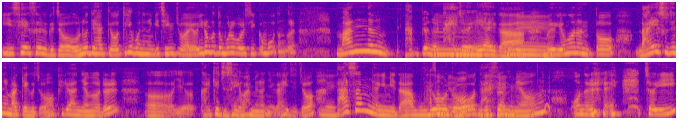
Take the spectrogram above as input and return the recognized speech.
이 셋을 그죠 어느 대학교 어떻게 보내는 게 제일 좋아요 이런 것도 물어볼 수 있고 모든 걸 맞는 답변을 다 음. 해줘요 AI가 네. 그리고 영어는 또 나의 수준에 맞게 그죠 필요한 영어를 어, 가르쳐 주세요 하면은 얘가 해주죠. 네. 다섯 명입니다. 다섯 무료로 명. 네. 다섯 명. 오늘 저희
